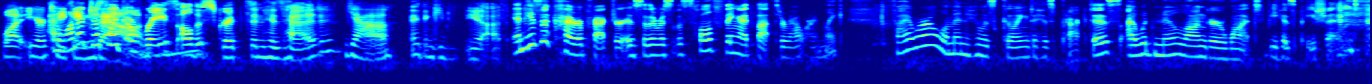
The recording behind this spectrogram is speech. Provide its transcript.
what you're taking. I want to just down. like erase all the scripts in his head. Yeah, I think he, yeah. And he's a chiropractor. And so there was this whole thing I thought throughout where I'm like, if I were a woman who was going to his practice, I would no longer want to be his patient.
